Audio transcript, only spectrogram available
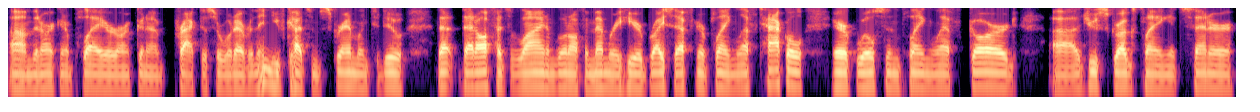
um, that aren't going to play or aren't going to practice or whatever, then you've got some scrambling to do. That that offensive line, I'm going off of memory here. Bryce Effner playing left tackle, Eric Wilson playing left guard, uh, Drew Scruggs playing at center,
